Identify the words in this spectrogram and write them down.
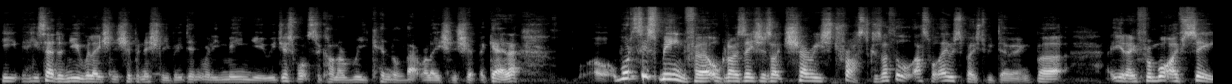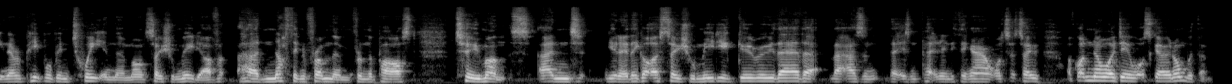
he he said a new relationship initially, but he didn't really mean new. He just wants to kind of rekindle that relationship again uh, what does this mean for organisations like Cherries Trust? Because I thought that's what they were supposed to be doing. But you know, from what I've seen, there are people been tweeting them on social media. I've heard nothing from them from the past two months, and you know, they got a social media guru there that that hasn't that isn't putting anything out. So, so I've got no idea what's going on with them.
